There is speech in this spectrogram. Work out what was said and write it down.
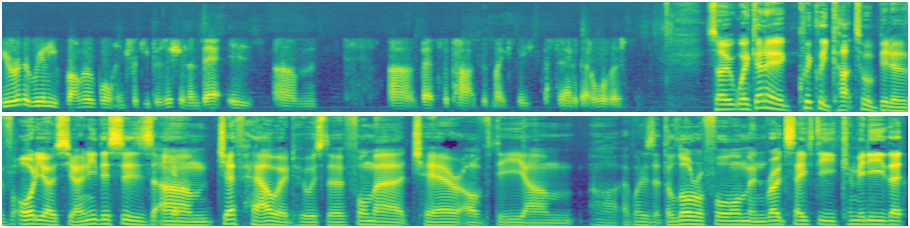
you're in a really vulnerable and tricky position, and that is um, uh, that's the part that makes me sad about all of this. So we're going to quickly cut to a bit of audio, Sione. This is um. Geoff Howard, who was the former chair of the um, uh, what is it, the Law Reform and Road Safety Committee that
